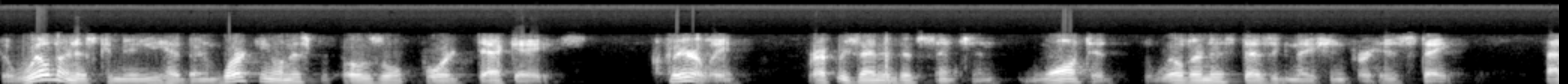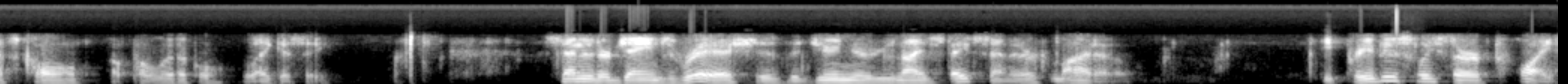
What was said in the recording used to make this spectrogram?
The wilderness community had been working on this proposal for decades. Clearly, Representative Simpson wanted the wilderness designation for his state. That's called a political legacy. Senator James Risch is the junior United States Senator from Idaho. He previously served twice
